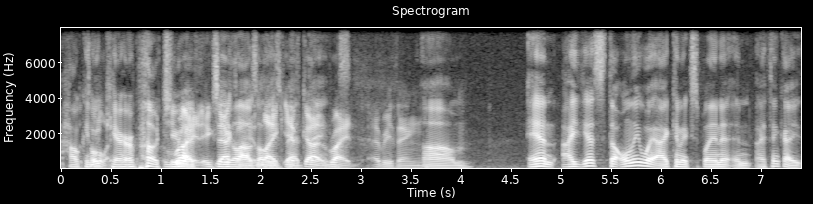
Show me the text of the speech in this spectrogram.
how can Totally. He care about you? right, if exactly. He allows all like these bad if God, things? right, everything. Um, and I guess the only way I can explain it, and I think I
